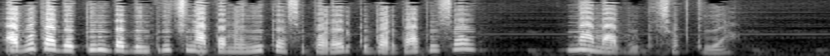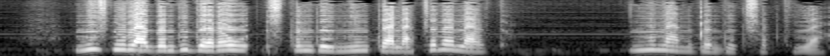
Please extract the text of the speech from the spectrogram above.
A avut de pildă din pricina pomenită supărări cu bărbatul său? N-am avut, șoptia. Nici nu l-a gândit de rău stând-i mintea la celălalt? Nu l-am gândit, șoptia.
